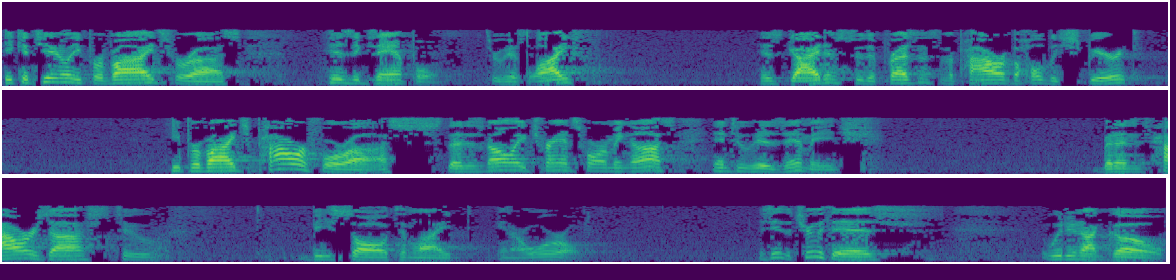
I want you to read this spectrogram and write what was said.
He continually provides for us his example through his life, his guidance through the presence and the power of the Holy Spirit. He provides power for us that is not only transforming us into His image, but empowers us to be salt and light in our world. You see, the truth is, we do not go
